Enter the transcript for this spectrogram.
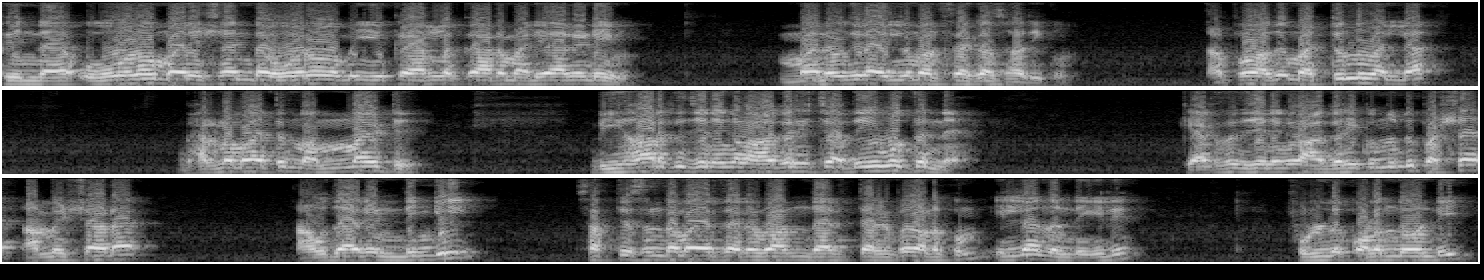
പിന്നെ ഓരോ മനുഷ്യന്റെ ഓരോ ഈ കേരളക്കാരുടെ മലയാളിയുടെയും മനോനില അതിൽ മനസ്സിലാക്കാൻ സാധിക്കും. അപ്പോൾ അത് മറ്റൊന്നുമല്ല ഭരണമാറ്റം നന്നായിട്ട് ബീഹാറിലെ ജനങ്ങൾ ആഗ്രഹിച്ച അതേപോലെ തന്നെ കേരളത്തിലെ ജനങ്ങൾ ആഗ്രഹിക്കുന്നുണ്ട്. പക്ഷെ അമിത്ഷായുടെ ഔദാര്യം ഉണ്ടെങ്കിൽ സത്യസന്ധമായ തെരഞ്ഞെടുപ്പ് തെരഞ്ഞെടുപ്പ് നടക്കും. ഇല്ല എന്നുണ്ടെങ്കിൽ ഫുള്ള് കുളം തോണ്ടി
